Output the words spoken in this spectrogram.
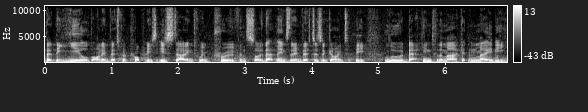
that the yield on investment properties is starting to improve. And so that means that investors are going to be lured back into the market and maybe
